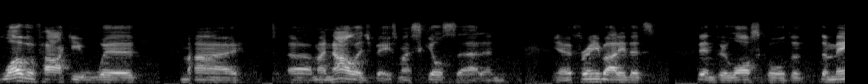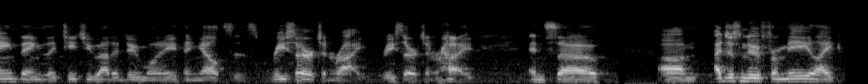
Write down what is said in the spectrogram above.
love of hockey with my uh, my knowledge base, my skill set, and you know for anybody that's been through law school, the, the main things they teach you how to do more than anything else is research and write, research and write. And so um, I just knew for me, like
